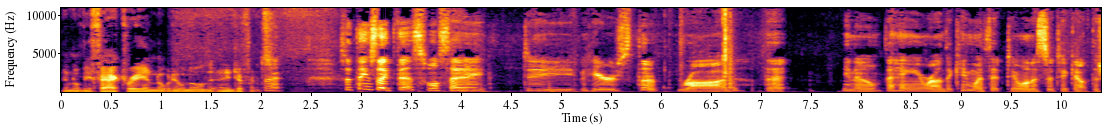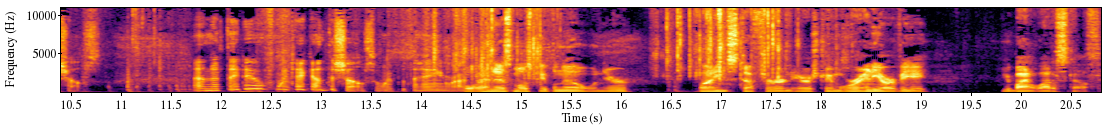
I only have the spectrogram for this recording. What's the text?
and it'll be factory and nobody will know any difference. Right. So things like this will say, do you, here's the rod that, you know, the hanging rod that came with it. Do you want us to take out the shelves? And if they do, we take out the shelves and we put the hanging rod. Well, back. and as most people know, when you're buying stuff for an Airstream or any RV, you're buying a lot of stuff.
